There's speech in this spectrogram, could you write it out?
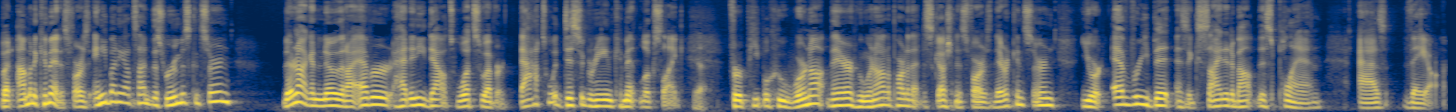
but I'm going to commit. As far as anybody outside of this room is concerned, they're not going to know that I ever had any doubts whatsoever. That's what disagree and commit looks like. Yeah. For people who were not there, who were not a part of that discussion, as far as they're concerned, you're every bit as excited about this plan as they are.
